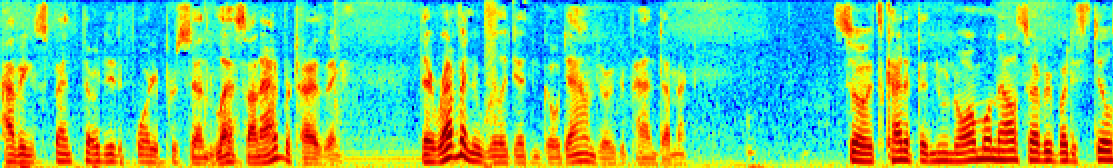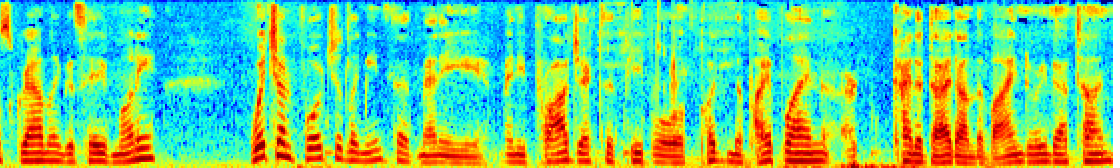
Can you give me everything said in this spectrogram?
having spent 30 to 40 percent less on advertising, their revenue really didn't go down during the pandemic. So it's kind of the new normal now. So everybody's still scrambling to save money, which unfortunately means that many many projects that people put in the pipeline are kind of died on the vine during that time,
